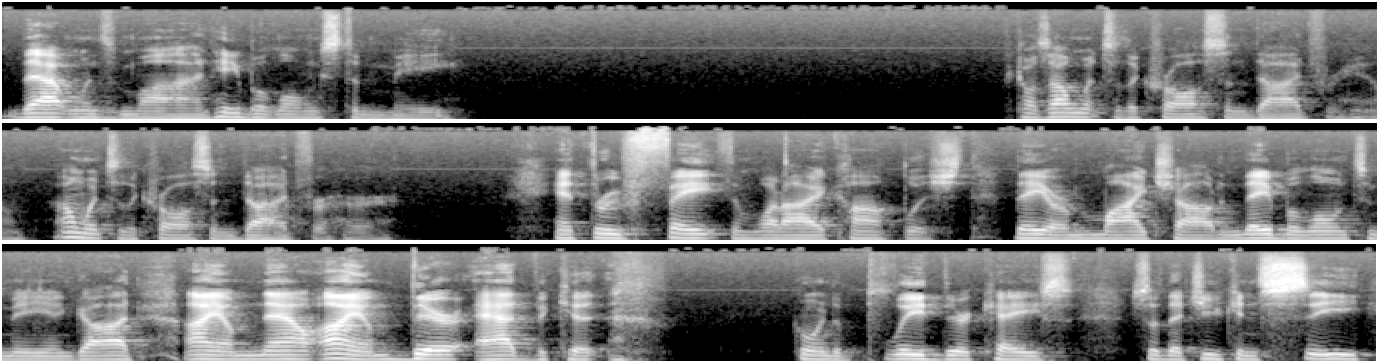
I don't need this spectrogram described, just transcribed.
That one's mine. He belongs to me. Because I went to the cross and died for him. I went to the cross and died for her and through faith in what I accomplished. They are my child and they belong to me. And God, I am now, I am their advocate, going to plead their case so that you can see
